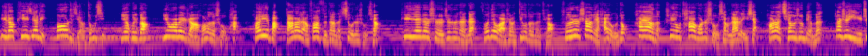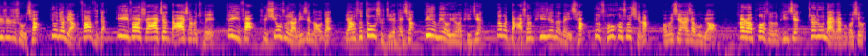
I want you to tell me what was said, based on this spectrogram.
一条皮肩里包着几样东西，烟灰缸，一块被染红了的手帕和一把打了两发子弹的袖珍手枪。披肩正是珍珠奶奶昨天晚上丢的那条，此时上面还有个洞，看样子是用他国的手枪来了一下，好让枪声变闷。但是已知这支手枪用掉两发子弹，一发是阿珍打阿强的腿，另一发是凶手打林姐脑袋，两次都是直接开枪，并没有用到披肩。那么打穿披肩的那一枪又从何说起呢？我们先按下不表。看着破损的披肩，珍珠奶奶不高兴了。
